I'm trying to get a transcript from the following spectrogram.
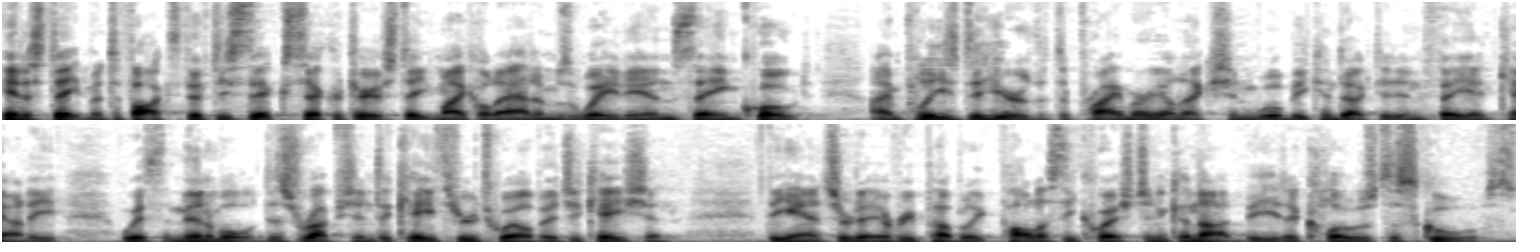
In a statement to Fox 56, Secretary of State Michael Adams weighed in saying, quote, I'm pleased to hear that the primary election will be conducted in Fayette County with minimal disruption to K through 12 education. The answer to every public policy question cannot be to close the schools.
